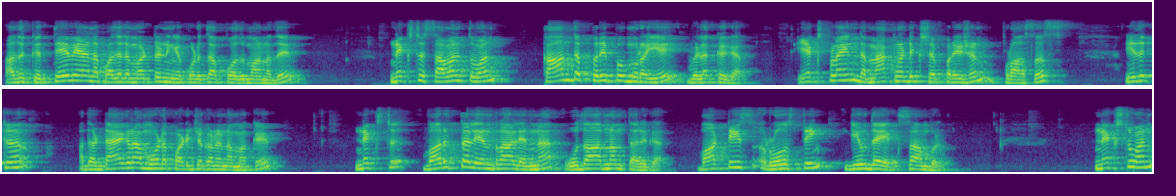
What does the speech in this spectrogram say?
அதுக்கு தேவையான பதிலை மட்டும் நீங்கள் கொடுத்தா போதுமானது. நெக்ஸ்ட் செவன்த் ஒன் காந்த பிரிப்பு முறையை விளக்குக. Explain the magnetic separation process இதுக்கு அந்த டயக்ராமோட படிச்சுக்கணும் நமக்கு. நெக்ஸ்ட் வறுத்தல் என்றால் என்ன? உதாரணம் தருக. What is roasting give the example next one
